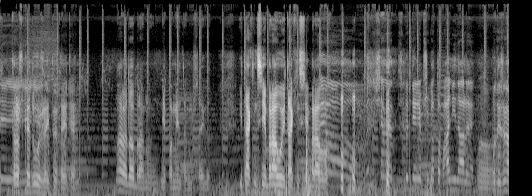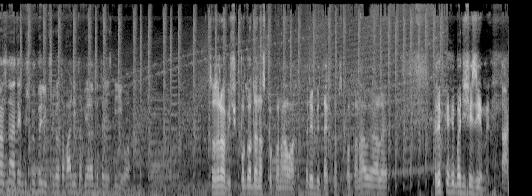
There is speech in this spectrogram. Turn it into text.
nie, nie, nie, troszkę nie, nie, dłużej na pewno tutaj nie. ten. No ale dobra, no nie pamiętam już tego. I tak nic nie brało, i tak nic nie brało. No, będziecie się nawet zbytnio nieprzygotowani, no ale No, podejrzewam, że nawet jakbyśmy byli przygotowani, to wiele by to nie zmieniło. co zrobić? Pogoda nas pokonała, ryby też nas pokonały, ale rybkę chyba dzisiaj zjemy. Tak.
